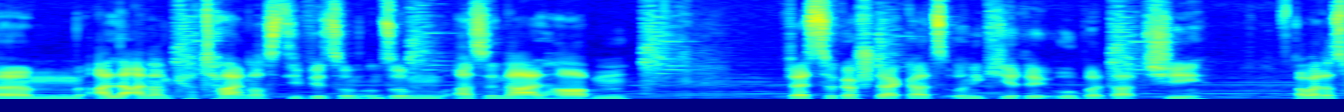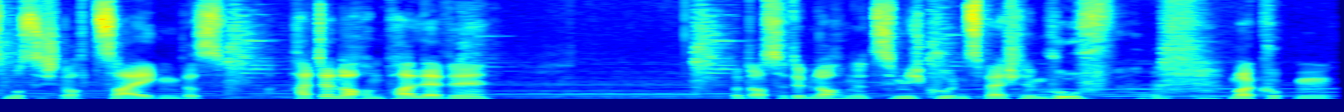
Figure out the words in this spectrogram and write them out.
ähm, alle anderen Katanas, die wir so in unserem Arsenal haben. Vielleicht sogar stärker als Onikiri Ubadachi. Aber das muss ich noch zeigen. Das hat ja noch ein paar Level. Und außerdem noch einen ziemlich coolen Special Move. Mal gucken.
